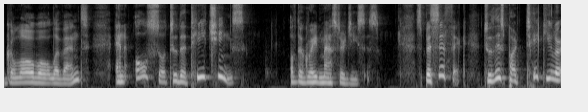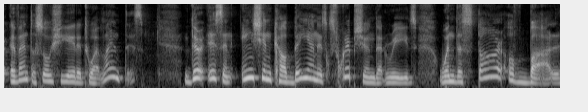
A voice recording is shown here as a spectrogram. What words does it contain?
global event and also to the teachings of the great master Jesus specific to this particular event associated to Atlantis, there is an ancient Chaldean inscription that reads When the star of Baal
